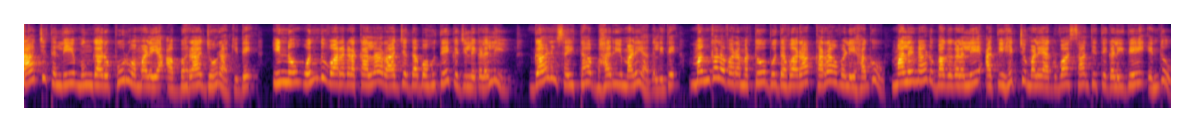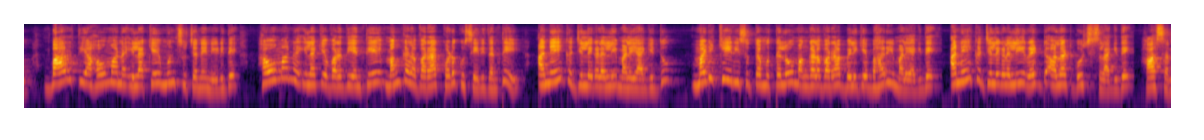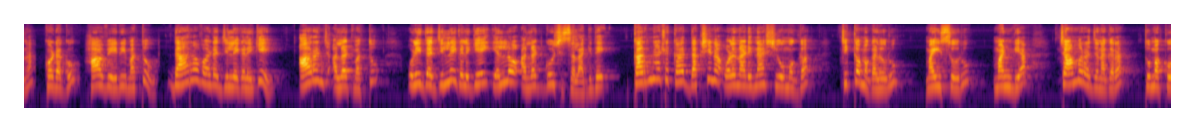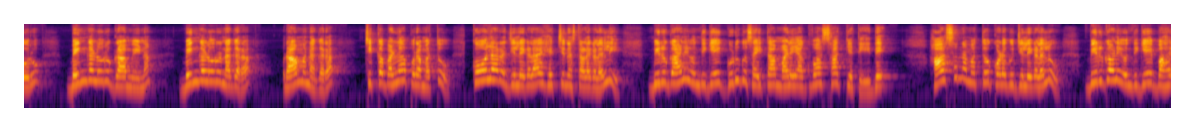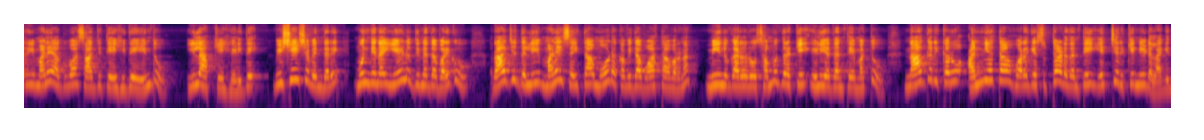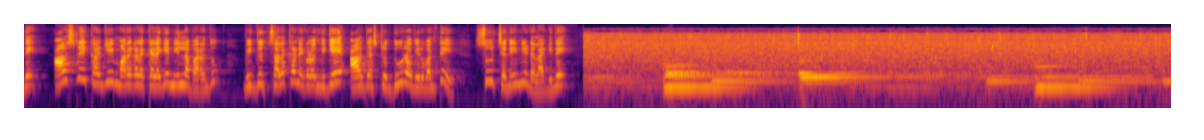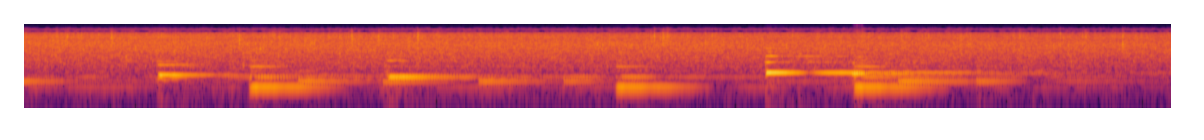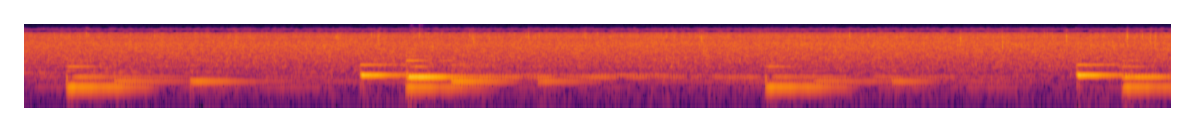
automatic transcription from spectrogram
ರಾಜ್ಯದಲ್ಲಿ ಮುಂಗಾರು ಪೂರ್ವ ಮಳೆಯ ಅಬ್ಬರ ಜೋರಾಗಿದೆ. ಇನ್ನು ಒಂದು ವಾರಗಳ ಕಾಲ ರಾಜ್ಯದ ಬಹುತೇಕ ಜಿಲ್ಲೆಗಳಲ್ಲಿ ಗಾಳಿ ಸಹಿತ ಭಾರೀ ಮಳೆಯಾಗಲಿದೆ. ಮಂಗಳವಾರ ಮತ್ತು ಬುಧವಾರ ಕರಾವಳಿ ಹಾಗೂ ಮಲೆನಾಡು ಭಾಗಗಳಲ್ಲಿ ಅತಿ ಹೆಚ್ಚು ಮಳೆಯಾಗುವ ಸಾಧ್ಯತೆಗಳಿದೆ ಎಂದು ಭಾರತೀಯ ಹವಾಮಾನ ಇಲಾಖೆ ಮುನ್ಸೂಚನೆ ನೀಡಿದೆ. ಹವಾಮಾನ ಇಲಾಖೆ ವರದಿಯಂತೆ ಮಂಗಳವಾರ ಕೊಡಗು ಸೇರಿದಂತೆ ಅನೇಕ ಜಿಲ್ಲೆಗಳಲ್ಲಿ ಮಳೆಯಾಗಿದ್ದು ಮಡಿಕೇರಿ ಸುತ್ತಮುತ್ತಲೂ ಮಂಗಳವಾರ ಬೆಳಿಗ್ಗೆ ಭಾರೀ ಮಳೆಯಾಗಿದೆ. ಅನೇಕ ಜಿಲ್ಲೆಗಳಲ್ಲಿ ರೆಡ್ ಅಲರ್ಟ್ ಘೋಷಿಸಲಾಗಿದೆ. ಹಾಸನ, ಕೊಡಗು, ಹಾವೇರಿ ಮತ್ತು ಧಾರವಾಡ ಜಿಲ್ಲೆಗಳಿಗೆ ಆರೆಂಜ್ ಅಲರ್ಟ್ ಮತ್ತು ಉಳಿದ ಜಿಲ್ಲೆಗಳಿಗೆ ಯೆಲ್ಲೋ ಅಲರ್ಟ್ ಘೋಷಿಸಲಾಗಿದೆ. ಕರ್ನಾಟಕ, ದಕ್ಷಿಣ ಒಳನಾಡಿನ ಶಿವಮೊಗ್ಗ, ಚಿಕ್ಕಮಗಳೂರು, ಮೈಸೂರು, ಮಂಡ್ಯ, ಚಾಮರಾಜನಗರ, ತುಮಕೂರು, ಬೆಂಗಳೂರು ಗ್ರಾಮೀಣ, ಬೆಂಗಳೂರು ನಗರ, ರಾಮನಗರ ಚಿಕ್ಕಬಳ್ಳಾಪುರ ಮತ್ತು ಕೋಲಾರ ಜಿಲ್ಲೆಗಳ ಹೆಚ್ಚಿನ ಸ್ಥಳಗಳಲ್ಲಿ ಬಿರುಗಾಳಿಯೊಂದಿಗೆ ಗುಡುಗು ಸಹಿತ ಮಳೆಯಾಗುವ ಸಾಧ್ಯತೆ ಇದೆ. ಹಾಸನ ಮತ್ತು ಕೊಡಗು ಜಿಲ್ಲೆಗಳಲ್ಲೂ ಬಿರುಗಾಳಿಯೊಂದಿಗೆ ಭಾರೀ ಮಳೆಯಾಗುವ ಸಾಧ್ಯತೆ ಇದೆ ಎಂದು ಇಲಾಖೆ ಹೇಳಿದೆ. ವಿಶೇಷವೆಂದರೆ ಮುಂದಿನ ಏಳು ದಿನದವರೆಗೂ ರಾಜ್ಯದಲ್ಲಿ ಮಳೆ ಸಹಿತ ಮೋಡ ಕವಿದ ವಾತಾವರಣ, ಮೀನುಗಾರರು ಸಮುದ್ರಕ್ಕೆ ಇಳಿಯದಂತೆ ಮತ್ತು ನಾಗರಿಕರು ಅನ್ಯತಾ ಹೊರಗೆ ಸುತ್ತಾಡದಂತೆ ಎಚ್ಚರಿಕೆ ನೀಡಲಾಗಿದೆ. ಆಶ್ರಯಕ್ಕಾಗಿ ಮರಗಳ ಕೆಳಗೆ ನಿಲ್ಲಬಾರದು. ವಿದ್ಯುತ್ ಸಲಕರಣೆಗಳೊಂದಿಗೆ ಆದಷ್ಟು ದೂರವಿರುವಂತೆ ಸೂಚನೆ ನೀಡಲಾಗಿದೆ. Música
